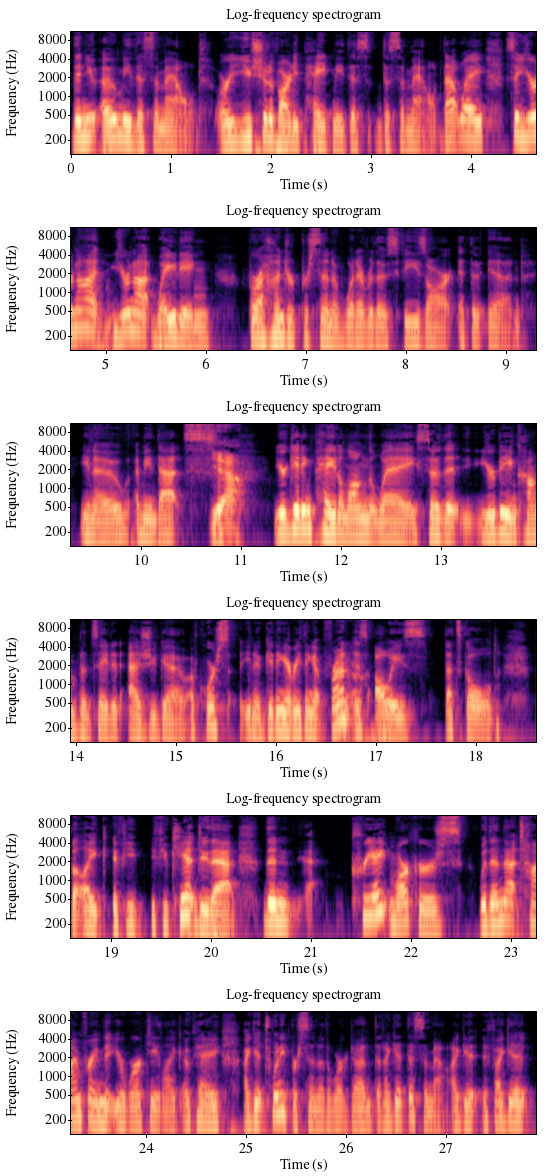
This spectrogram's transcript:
then you owe me this amount, or you should have already paid me this this amount. That way, so you're not you're not waiting for a hundred percent of whatever those fees are at the end. You know, I mean, that's yeah, you're getting paid along the way so that you're being compensated as you go. Of course you know getting everything up front Yeah. is always that's gold. But like if you if you can't do that then create markers within that time frame that you're working like okay i get 20% of the work done then i get this amount. I get if i get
